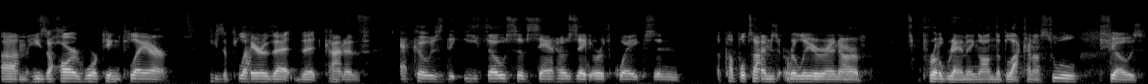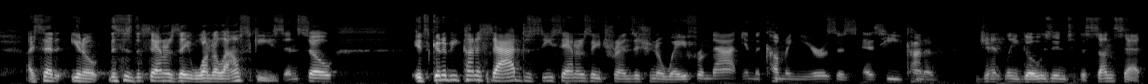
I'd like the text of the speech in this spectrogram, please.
Um, he's a hardworking player. He's a player that that kind of echoes the ethos of San Jose Earthquakes. And a couple times earlier in our programming on the Black and Azul shows, I said, you know, this is the San Jose Wondolowskis. And so it's going to be kind of sad to see San Jose transition away from that in the coming years as, as he kind of gently goes into the sunset.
